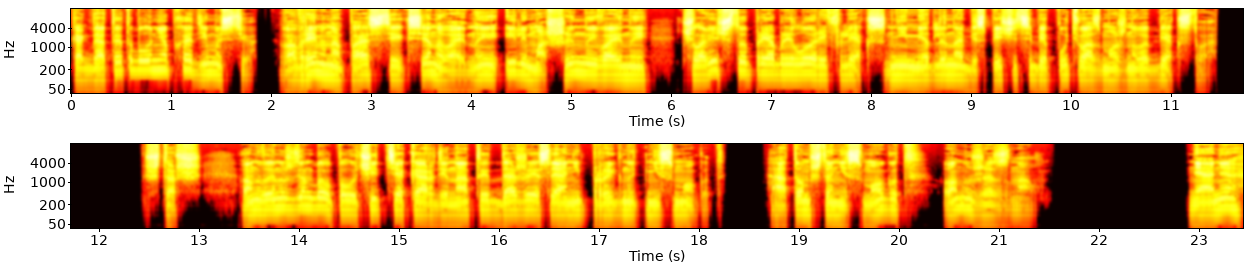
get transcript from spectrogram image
Когда-то это было необходимостью. Во время напасти, ксеновойны или машинной войны человечество приобрело рефлекс немедленно обеспечить себе путь возможного бегства. Что ж, он вынужден был получить те координаты, даже если они прыгнуть не смогут. А о том, что не смогут, он уже знал. Няня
